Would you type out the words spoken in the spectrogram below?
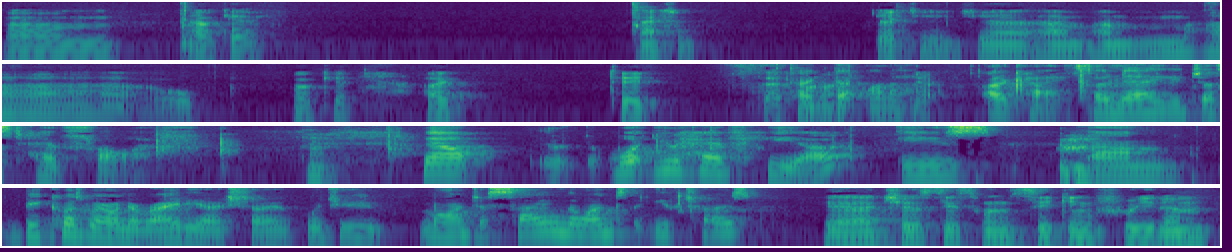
Um, okay. Actually, actually, yeah, I'm, I'm, uh, oh, okay. I take that out. Take one that out. one out. Yeah. Okay, so now you just have five. Now, uh, what you have here is um, because we're on a radio show, would you mind just saying the ones that you've chosen? Yeah, I chose this one, seeking freedom,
